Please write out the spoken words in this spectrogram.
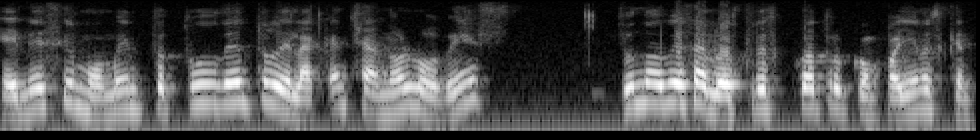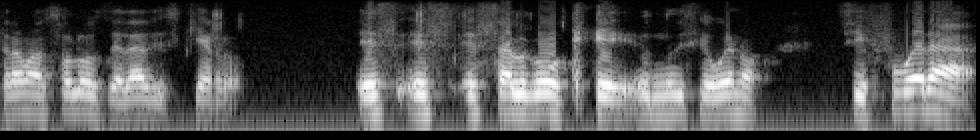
en ese momento tú dentro de la cancha no lo ves. Tú no ves a los tres, cuatro compañeros que entraban solos del lado izquierdo. Es, es, es algo que uno dice, bueno, si fuera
